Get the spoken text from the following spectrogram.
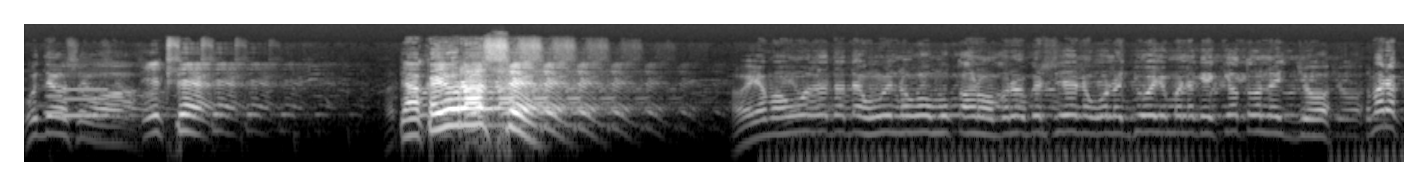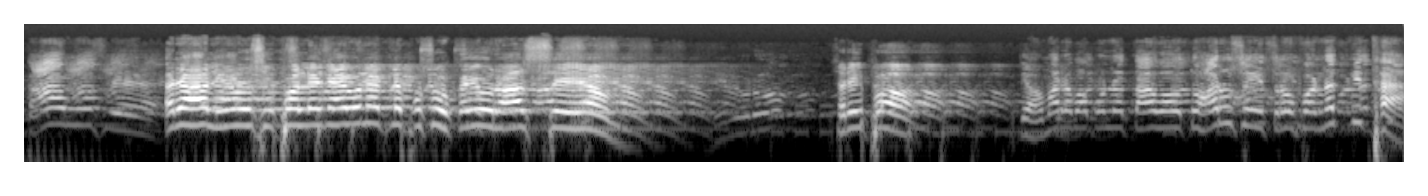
ભૂદેવ છો ઠીક છે. ત્યાં કયો રાસ છે? હવે એમાં હું દાદા હું નવો મુકાણો બરોબર છે ને ઓલો જો એ મને કઈ કહેતો નહીં જો તમારે કામ શું છે? અરે આ લીલો શ્રીફળ લઈને આવ્યો ને એટલે પૂછું કયો રાસ છે એમ? શ્રીફળ. તે અમારા બાપુનો તાવ આવતો સારું છે એ ત્રોફા નથી પીતા.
